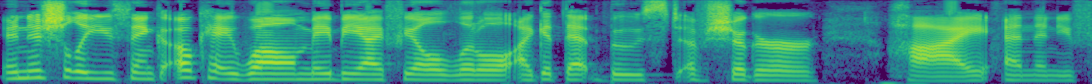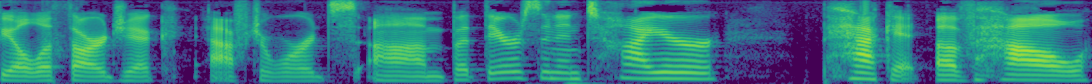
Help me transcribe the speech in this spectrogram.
initially you think, okay, well, maybe I feel a little, I get that boost of sugar high, and then you feel lethargic afterwards. Um, but there's an entire packet of how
